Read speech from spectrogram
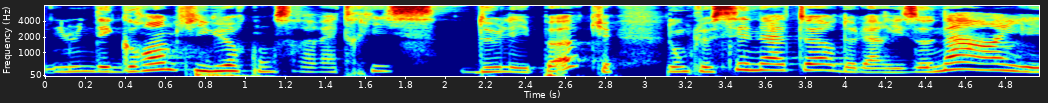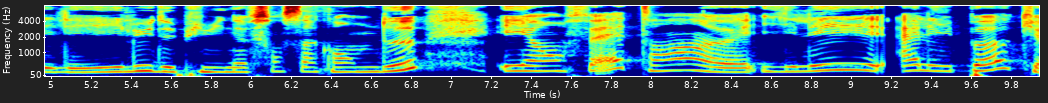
l'une des grandes figures conservatrices de l'époque. Donc le sénateur de l'Arizona, hein, il est élu depuis 1952, et en fait, hein, il est à l'époque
